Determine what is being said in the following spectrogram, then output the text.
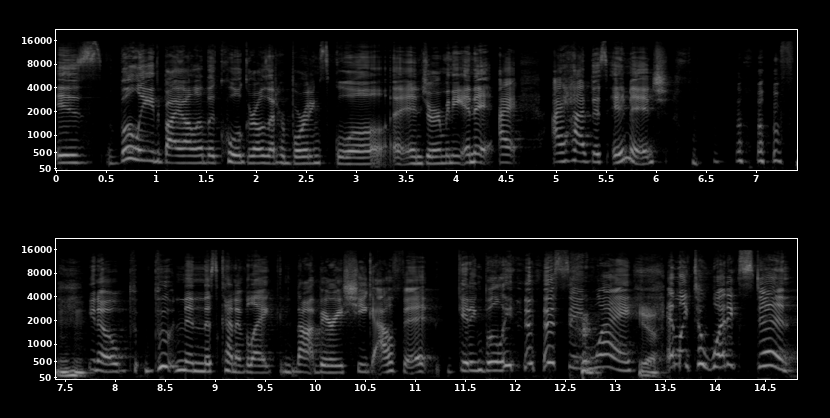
is bullied by all of the cool girls at her boarding school uh, in Germany. And it, I, I had this image of, mm-hmm. you know, P- Putin in this kind of like not very chic outfit getting bullied in the same way. yeah. And like, to what extent,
